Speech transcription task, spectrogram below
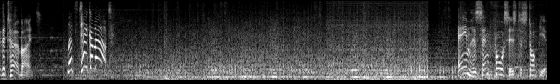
Destroy the turbines. Let's take them out! AIM has sent forces to stop you.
